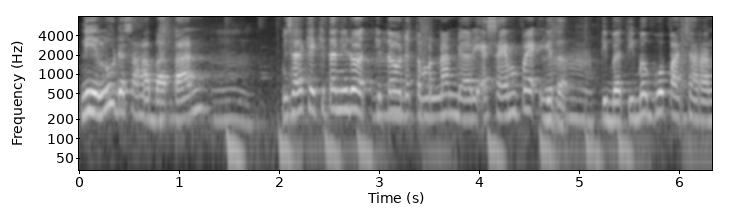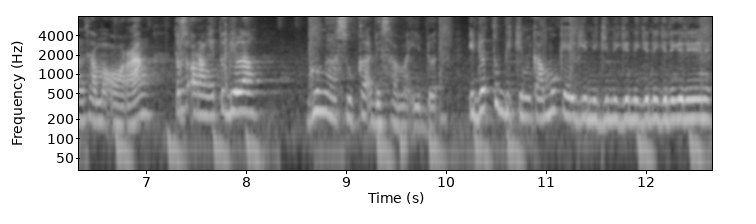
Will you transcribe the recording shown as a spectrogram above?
nih lu udah sahabatan, Hmm. misalnya kayak kita nih dot, kita udah temenan dari SMP gitu. Hmm. Tiba-tiba gue pacaran sama orang, terus orang itu bilang, gue nggak suka deh sama Idot. Idot tuh bikin kamu kayak gini gini gini gini gini gini. gini."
